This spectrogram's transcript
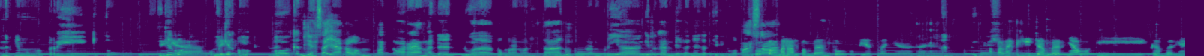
anaknya Mama Peri gitu jadi aku iya aku mikir, pikir oh, gitu. Oh kan biasa ya kalau empat orang ada dua pemeran wanita dua pemeran pria gitu kan biasanya jadi dua pasang pemeran gitu. pembantu biasanya apalagi gambarnya di gambarnya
